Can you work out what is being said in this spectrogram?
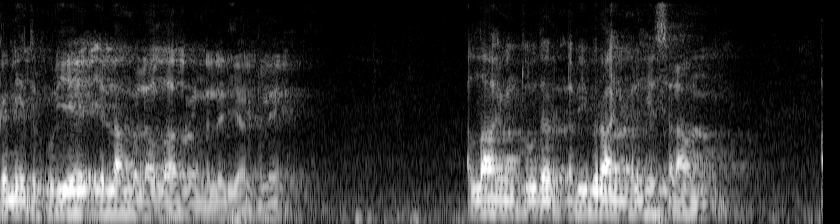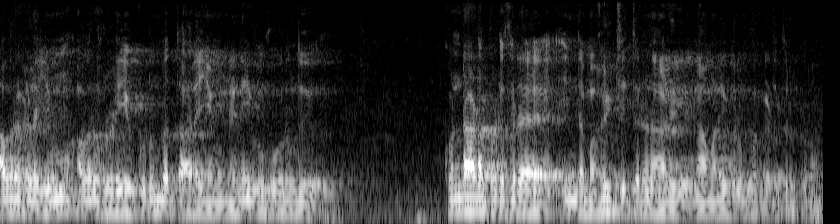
கண்ணியத்திற்குரிய எல்லாம் வல்ல அல்லாஹுவின் நல்லடியார்களே. அல்லாஹுவின் தூதர் நபி இப்ராஹிம் அலைஹிஸ்ஸலாம் அவர்களையும் அவர்களுடைய குடும்பத்தாரையும் நினைவு கூர்ந்து கொண்டாடப்படுகிற இந்த மகிழ்ச்சி திருநாளில் நாம் அனைவரும் பங்கெடுத்திருக்கிறோம்.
